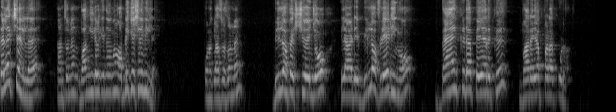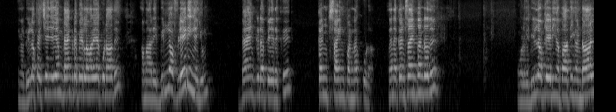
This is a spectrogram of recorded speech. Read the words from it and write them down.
கலெக்ஷனில் நான் சொன்னேன் வங்கிகளுக்கு எந்த விதமான அப்ளிகேஷனும் இல்லை. போன கிளாஸில் சொன்னேன் பில் ஆஃப் எக்ஸ்சேஞ்சோ இல்லாடி பில் ஆஃப் லேடிங்கோ பேங்க்கிட பெயருக்கு வரையப்படக்கூடாது. நீங்கள் பில் ஆஃப் எக்ஸ்சேஞ்சையும் பேங்க்கிட பெயரில் வரையக்கூடாது. அது மாதிரி பில் ஆஃப் லேடிங்கையும் பேங்க்கிட பேருக்கு கன்சைன் பண்ணக்கூடாது. என்ன கன்சைன் பண்றது? உங்களுக்கு பில் ஆஃப் லேடிங்கை பார்த்தீங்கன்றால்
